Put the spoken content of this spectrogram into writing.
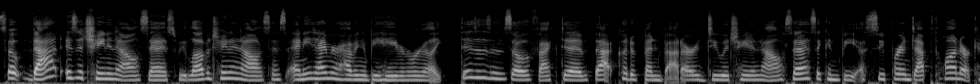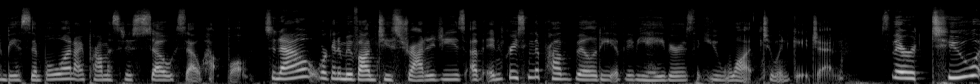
So that is a chain analysis. We love a chain analysis. Anytime you're having a behavior where you're like, this isn't so effective, that could have been better, do a chain analysis. It can be a super in depth one or it can be a simple one. I promise it is so, so helpful. So now we're going to move on to strategies of increasing the probability of the behaviors that you want to engage in. There are two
